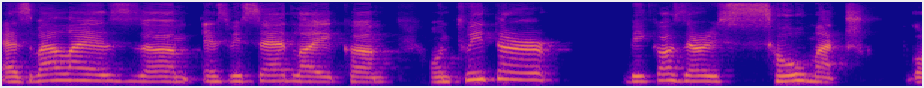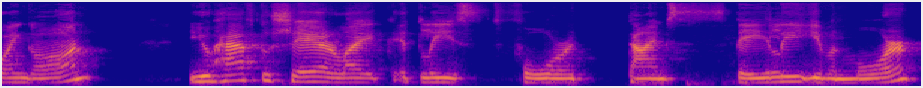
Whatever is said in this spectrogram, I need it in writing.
as well as um, as we said like um, on twitter because there is so much going on you have to share like at least four times daily even more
